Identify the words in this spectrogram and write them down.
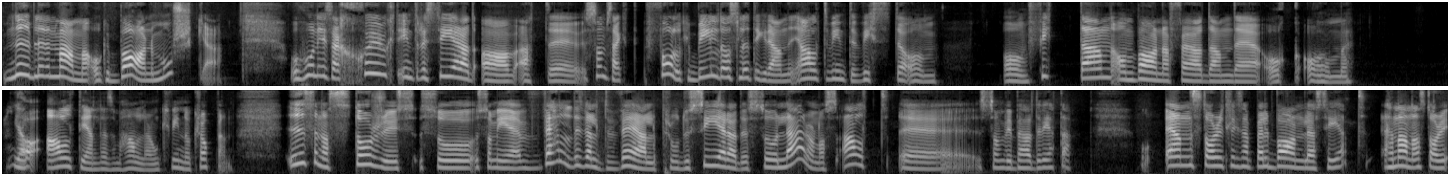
nybliven mamma och barnmorska. Och hon är så sjukt intresserad av att eh, som sagt folkbilda oss lite grann i allt vi inte visste om, om fittan, om barnafödande och om Ja, allt egentligen som handlar om kvinnokroppen. I sina stories så, som är väldigt, väldigt välproducerade så lär hon oss allt eh, som vi behövde veta. En story till exempel barnlöshet. En annan story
